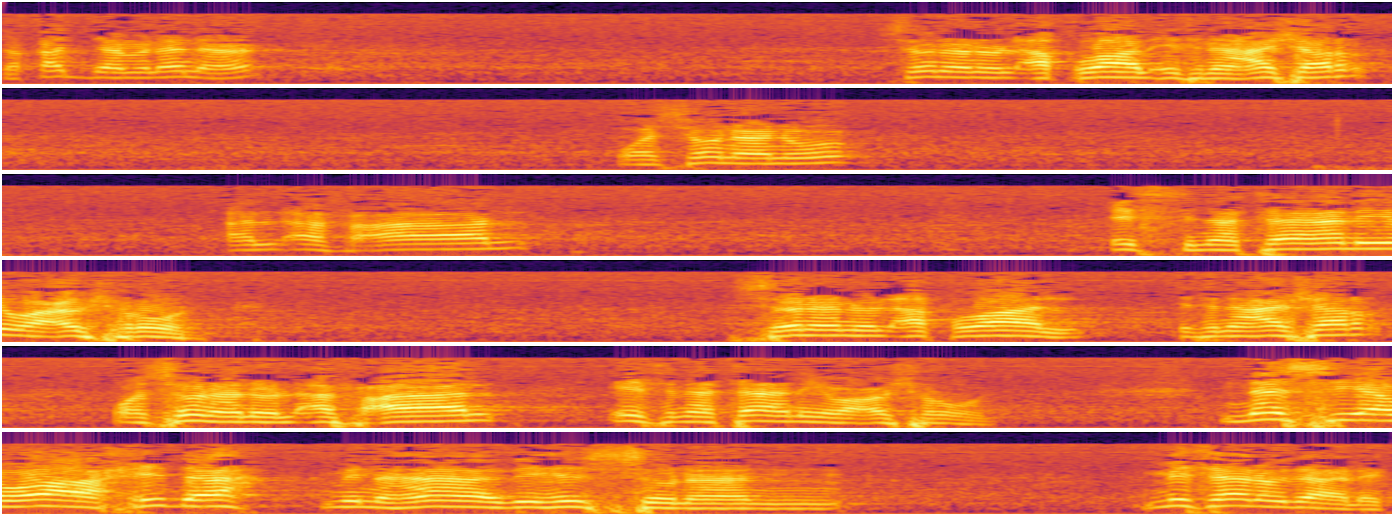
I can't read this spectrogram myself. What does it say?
تقدم لنا سنن الأقوال اثنى عشر وسنن الأفعال اثنتان وعشرون. سنن الأقوال اثنى عشر وسنن الأفعال اثنتان وعشرون. نسي واحدة من هذه السنن. مثال ذلك.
